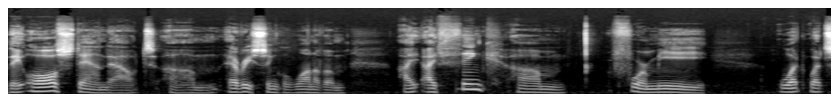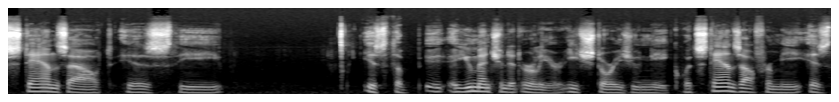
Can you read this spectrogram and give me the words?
they all stand out. Um, every single one of them. I I think um, for me, what what stands out is the is the you mentioned it earlier. Each story is unique. What stands out for me is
